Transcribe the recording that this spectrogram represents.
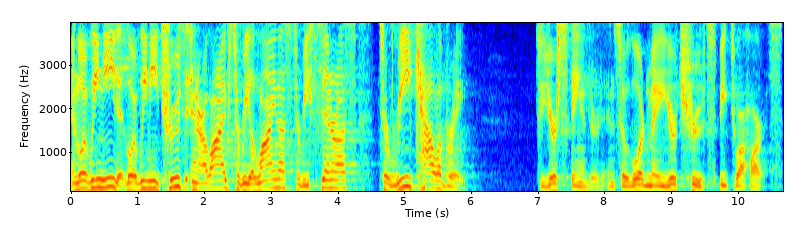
And Lord, we need it. Lord, we need truth in our lives to realign us, to recenter us, to recalibrate to your standard. And so, Lord, may your truth speak to our hearts.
